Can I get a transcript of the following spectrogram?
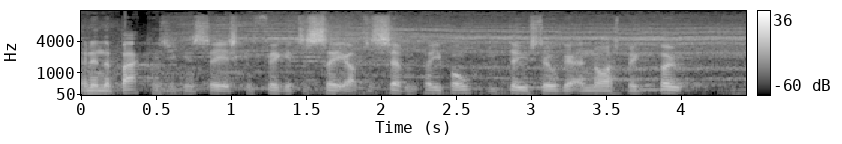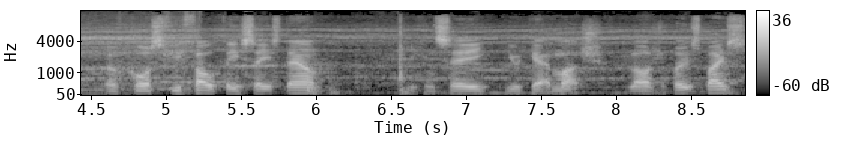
And in the back, as you can see, it's configured to seat up to seven people. You do still get a nice big boot. But of course, if you fold these seats down, you can see you would get a much larger boot space.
